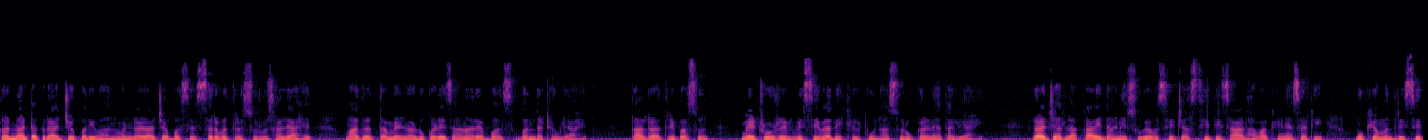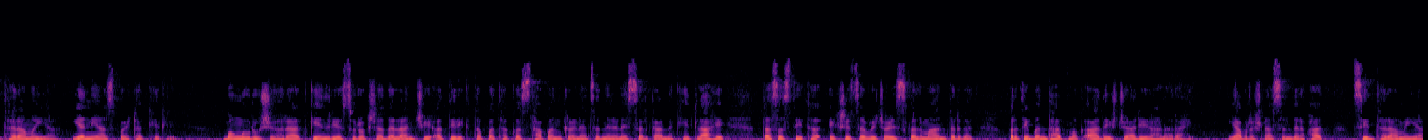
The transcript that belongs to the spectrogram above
कर्नाटक राज्य परिवहन मंडळाच्या बसेस सर्वत्र सुरू झाल्या आहेत. मात्र तमिळनाडूकडे जाणाऱ्या बस बंद ठेवल्या आहेत. काल रात्रीपासून मेट्रो रेल्वे सेवा देखील पुन्हा सुरू करण्यात आली आहे. राज्यातला कायदा आणि सुव्यवस्थेच्या स्थितीचा आढावा घेण्यासाठी मुख्यमंत्री सिद्धरामय्या यांनी आज बैठक घेतली. बंगळुरू शहरात केंद्रीय सुरक्षा दलांची अतिरिक्त पथकं स्थापन करण्याचा निर्णय सरकारनं घेतला आहे. तसंच तिथं एकशे चव्वेचाळीस कलमाअंतर्गत प्रतिबंधात्मक आदेश जारी राहणार आहेत या प्रश्नासंदर्भात सिद्धरामय्या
